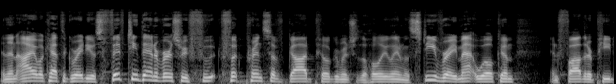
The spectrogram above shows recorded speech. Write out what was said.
And then Iowa Catholic Radio's 15th anniversary Footprints of God pilgrimage to the Holy Land with Steve Ray, Matt Wilkham, and Father PJ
